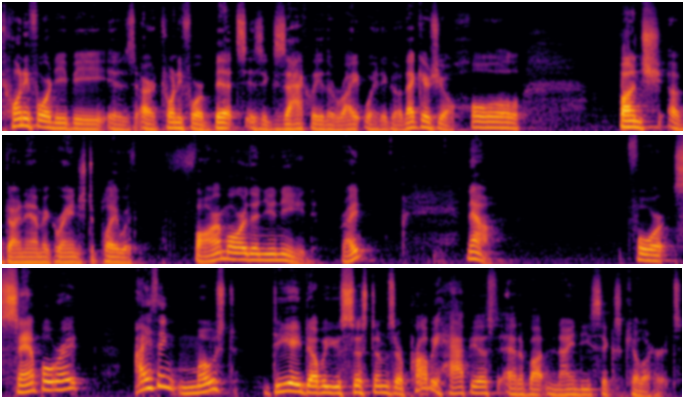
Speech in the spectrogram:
24 dB is, or 24 bits is exactly the right way to go. That gives you a whole bunch of dynamic range to play with, far more than you need, right? Now, for sample rate, I think most DAW systems are probably happiest at about 96 kilohertz.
